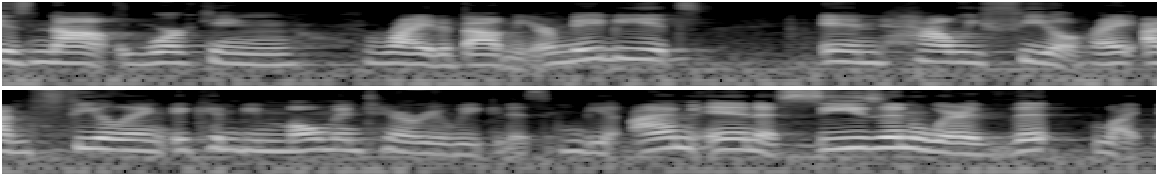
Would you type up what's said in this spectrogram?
is not working right about me. Or maybe it's in how we feel, right? I'm feeling, it can be momentary weakness. It can be, I'm in a season where this, like,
